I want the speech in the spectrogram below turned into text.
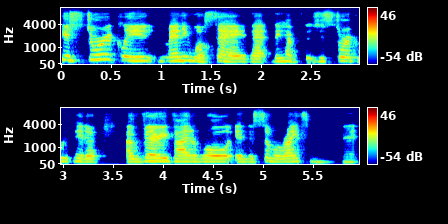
historically, many will say that they have historically played a, a very vital role in the civil rights movement.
